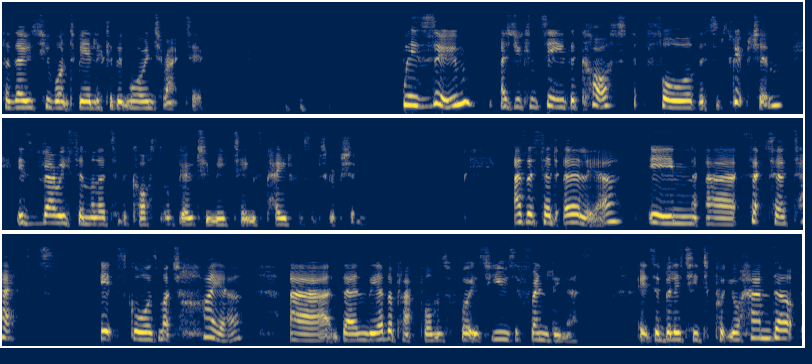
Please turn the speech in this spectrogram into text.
for those who want to be a little bit more interactive. With Zoom, as you can see, the cost for the subscription is very similar to the cost of GoToMeeting's paid for subscription as I said earlier, in uh, sector tests, it scores much higher uh, than the other platforms for its user friendliness, its ability to put your hand up,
